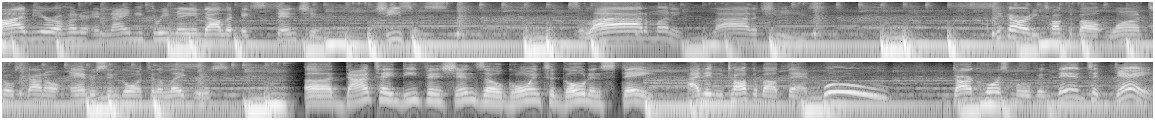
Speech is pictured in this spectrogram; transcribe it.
Five year, $193 million extension. Jesus. It's a lot of money, a lot of cheese. I think I already talked about Juan Toscano Anderson going to the Lakers. Uh, Donte DiVincenzo going to Golden State. I didn't talk about that. Woo! Dark horse move. And then today,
